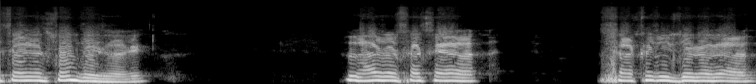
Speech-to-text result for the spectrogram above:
त्याला तोंड देणार आहे. असताच्या साखर उद्योगाला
